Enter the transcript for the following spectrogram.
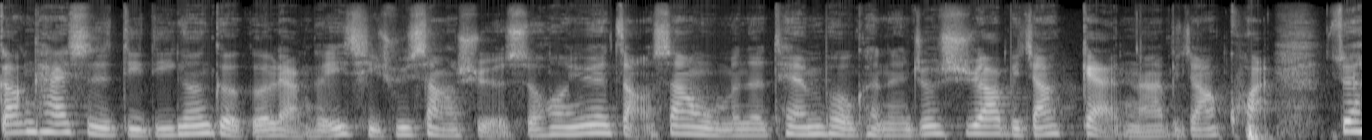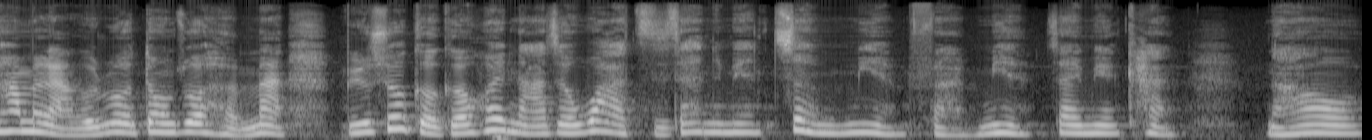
刚开始弟弟跟哥哥两个一起去上学的时候，因为早上我们的 tempo 可能就需要比较赶啊，比较快，所以他们两个如果动作很慢，比如说哥哥会拿着袜子在那边正面、反面在那边看，然后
